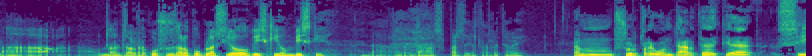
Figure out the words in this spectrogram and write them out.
uh, doncs els recursos de la població visqui on visqui de, de les parts del territori. Em surt preguntar-te que si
